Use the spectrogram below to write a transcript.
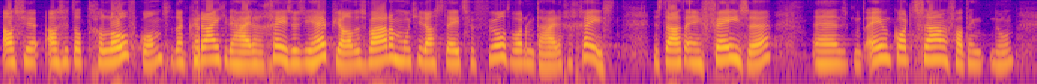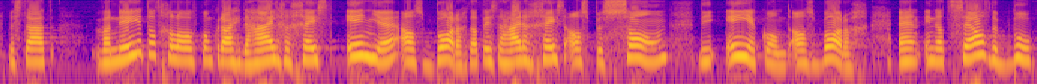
als, je, als je tot geloof komt, dan krijg je de Heilige Geest. Dus die heb je al. Dus waarom moet je dan steeds vervuld worden met de Heilige Geest? Er staat in Efeze, en ik moet even een korte samenvatting doen. Er staat, wanneer je tot geloof komt, krijg je de Heilige Geest in je als borg. Dat is de Heilige Geest als persoon die in je komt als borg. En in datzelfde boek,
